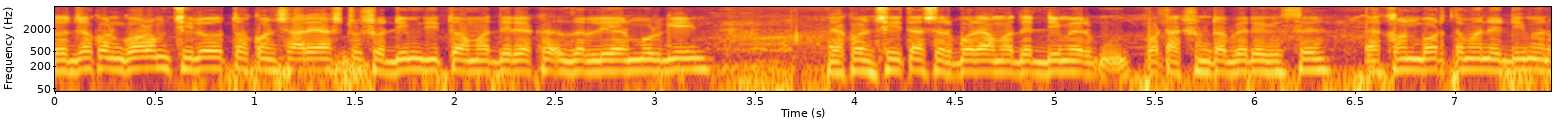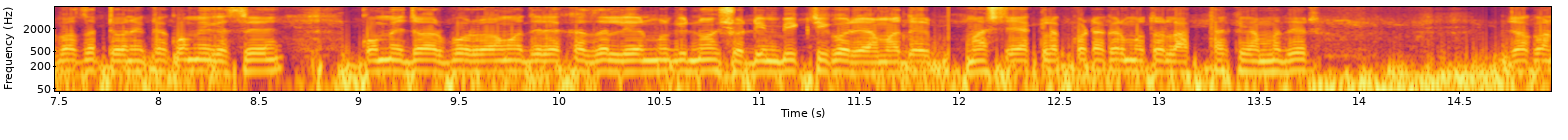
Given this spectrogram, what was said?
তো যখন গরম ছিল, তখন সাড়ে আটশোশো ডিম দিত আমাদের এক হাজার লেয়ার মুরগি। এখন শীত আসার পরে আমাদের ডিমের প্রোডাকশনটা বেড়ে গেছে। এখন বর্তমানে ডিমের বাজারটা অনেকটা কমে গেছে। কমে যাওয়ার পরেও আমাদের এক হাজার লেয়ার মুরগি নয়শো ডিম বিক্রি করে আমাদের মাসে এক লক্ষ টাকার মতো লাভ থাকে আমাদের। যখন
